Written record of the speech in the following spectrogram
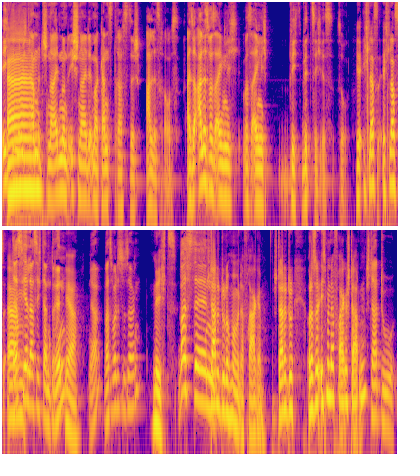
Ich bin nämlich dran Ähm. mit Schneiden und ich schneide immer ganz drastisch alles raus. Also alles, was eigentlich, was eigentlich witzig ist. So. Ja, ich lass, ich lass, ähm, Das hier lasse ich dann drin. Ja, Ja? Was wolltest du sagen? nichts. Was denn? Starte du doch mal mit einer Frage. Starte du, oder soll ich mit einer Frage starten? Start du.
